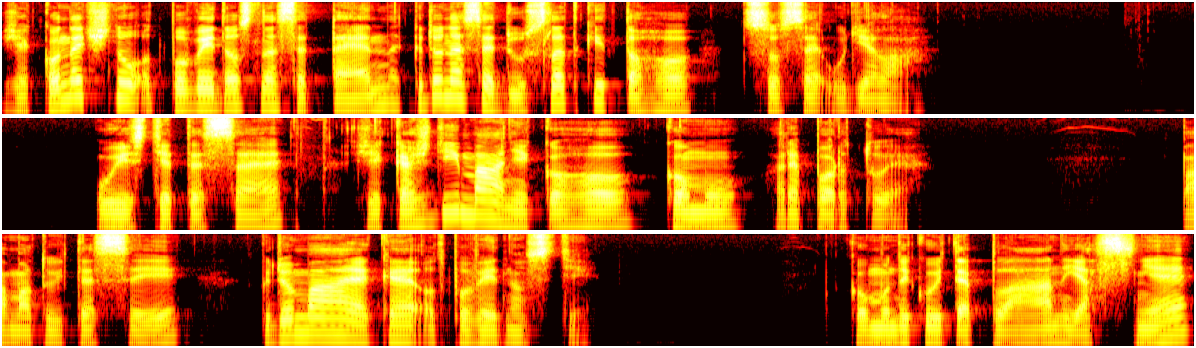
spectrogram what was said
že konečnou odpovědnost nese ten, kdo nese důsledky toho, co se udělá. Ujistěte se, že každý má někoho, komu reportuje. Pamatujte si, kdo má jaké odpovědnosti. Komunikujte plán jasně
